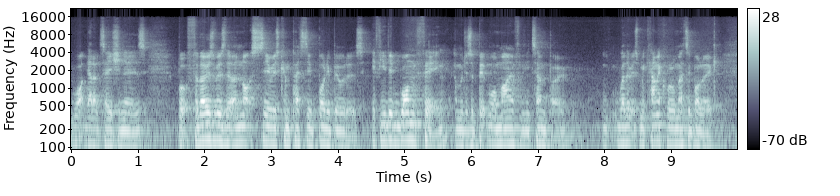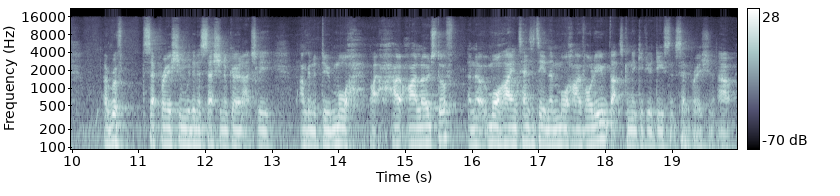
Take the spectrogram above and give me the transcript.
what the adaptation is. But for those of us that are not serious competitive bodybuilders, if you did one thing and were just a bit more mindful of your tempo, whether it's mechanical or metabolic, a rough separation within a session of going actually I'm going to do more like high, high load stuff and more high intensity and then more high volume that's going to give you a decent separation out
